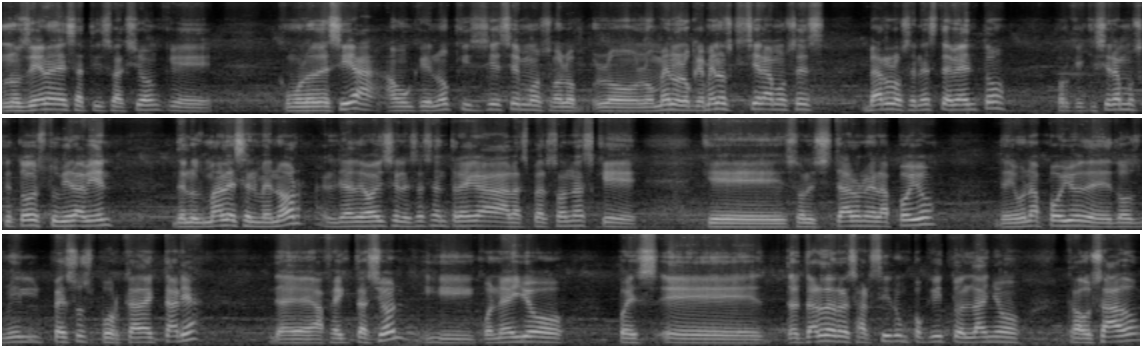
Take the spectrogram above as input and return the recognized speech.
nos llena de satisfacción que, como lo decía, aunque no quisiésemos, o lo, menos, lo que menos quisiéramos es verlos en este evento, porque quisiéramos que todo estuviera bien, de los males el menor. El día de hoy se les hace entrega a las personas que, que solicitaron el apoyo, de un apoyo de 2 mil pesos por cada hectárea de afectación y con ello pues eh, tratar de resarcir un poquito el daño causado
